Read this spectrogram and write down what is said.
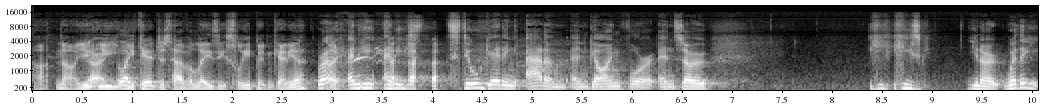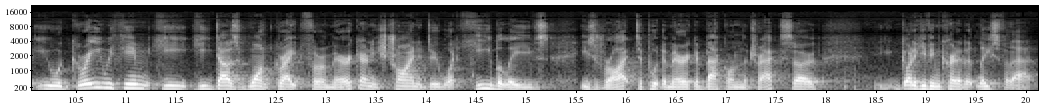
Uh, no, you, Right, you, you can't just have a lazy sleep in, can you? Right. Like- and he and he's still getting at him and going for it. And so he, he's you know, whether you agree with him, he, he does want great for America and he's trying to do what he believes is right to put America back on the track. So you've got to give him credit at least for that.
